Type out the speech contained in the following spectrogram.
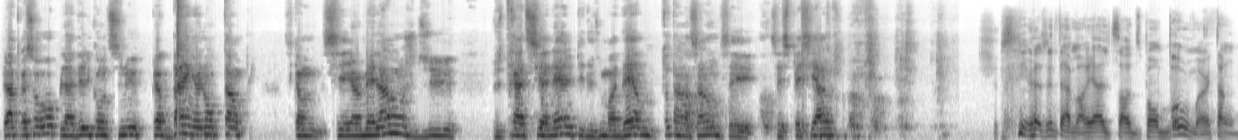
Puis après ça, hop, la ville continue. Puis là, bang, un autre temple c'est comme c'est un mélange du, du traditionnel puis du moderne tout ensemble, c'est c'est spécial. Imagine t'es à Montréal, tu sors du pont, boum, un temple.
